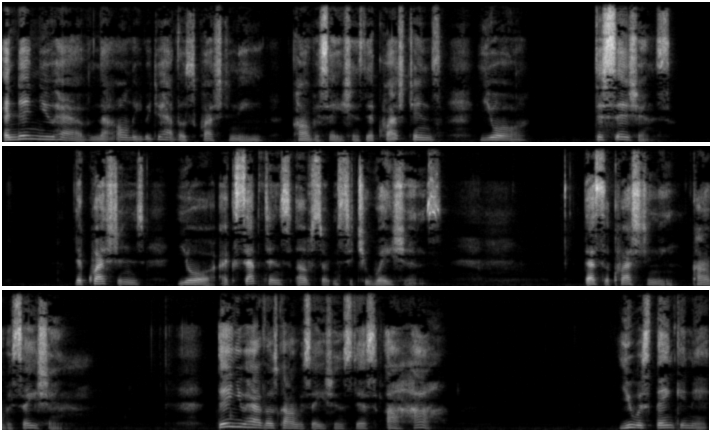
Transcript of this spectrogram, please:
And then you have not only, but you have those questioning conversations that questions your decisions, that questions your acceptance of certain situations. That's a questioning conversation. Then you have those conversations that's aha you was thinking it,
